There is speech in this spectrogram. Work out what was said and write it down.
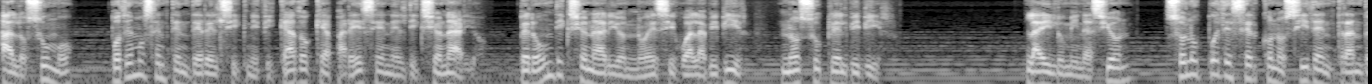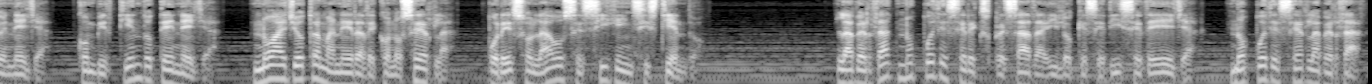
A lo sumo, podemos entender el significado que aparece en el diccionario, pero un diccionario no es igual a vivir, no suple el vivir. La iluminación solo puede ser conocida entrando en ella, convirtiéndote en ella. No hay otra manera de conocerla, por eso Lao se sigue insistiendo. La verdad no puede ser expresada y lo que se dice de ella no puede ser la verdad,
